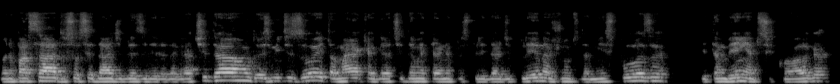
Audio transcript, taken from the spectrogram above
ano passado, Sociedade Brasileira da Gratidão, 2018, a marca Gratidão Eterna Prosperidade Plena, junto da minha esposa, e também é psicóloga,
